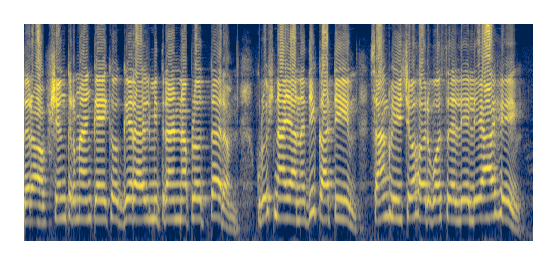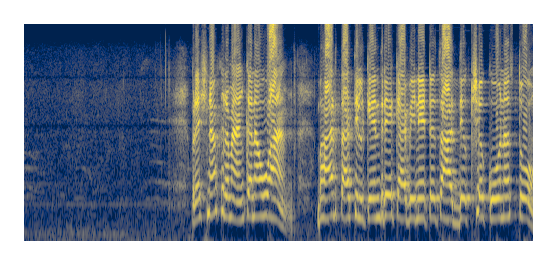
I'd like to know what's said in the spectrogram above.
तर ऑप्शन क्रमांक एक योग्य राहील आपलं उत्तर. कृष्णा या नदीकाठी सांगली शहर वसलेले आहे. प्रश्न क्रमांक नववा भारतातील केंद्रीय कॅबिनेटचा अध्यक्ष कोण असतो?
